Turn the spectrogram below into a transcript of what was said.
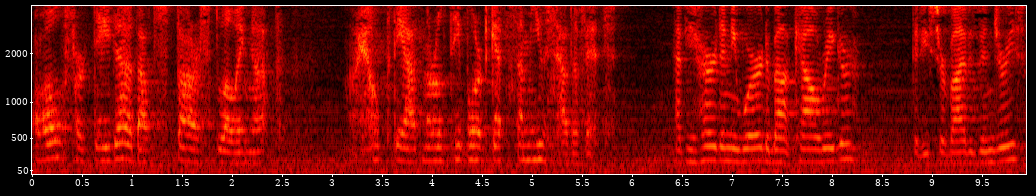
All for data about stars blowing up. I hope the Admiralty Board gets some use out of it. Have you heard any word about Kal'Reegar? Did he survive his injuries?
